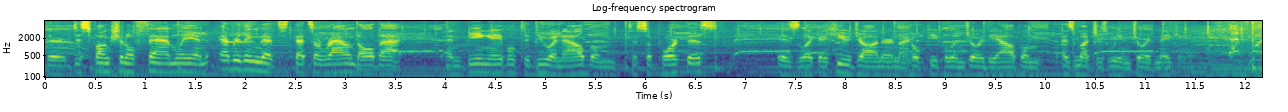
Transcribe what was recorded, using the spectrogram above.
their dysfunctional family and everything that's that's around all that. And being able to do an album to support this is like a huge honor and I hope people enjoy the album as much as we enjoyed making it.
